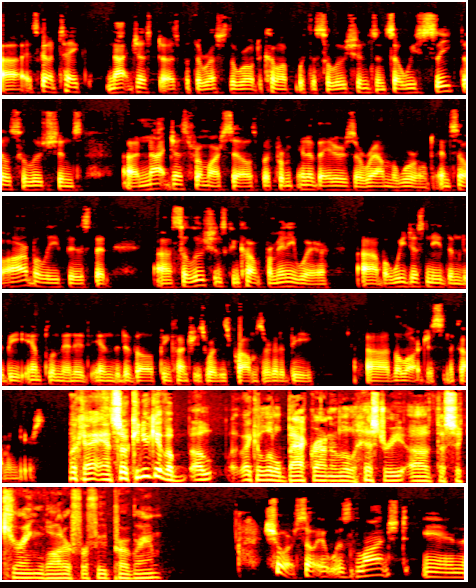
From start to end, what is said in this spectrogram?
uh, it's going to take not just us, but the rest of the world to come up with the solutions. And so we seek those solutions uh, not just from ourselves, but from innovators around the world. And so our belief is that uh, solutions can come from anywhere, uh, but we just need them to be implemented in the developing countries where these problems are going to be uh, the largest in the coming years. Okay, and so can you give a, a like a little background and a little history of the Securing Water for Food program? Sure. So it was launched in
